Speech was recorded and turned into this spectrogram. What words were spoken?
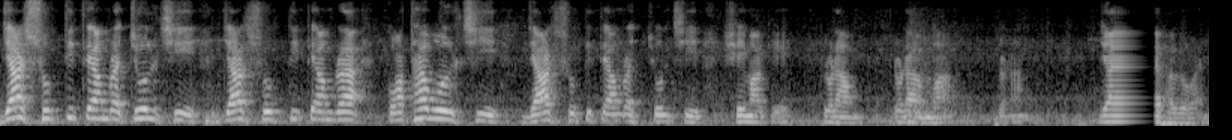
যার শক্তিতে আমরা চলছি, যার শক্তিতে আমরা কথা বলছি, যার শক্তিতে আমরা চলছি, সেই মাকে প্রণাম প্রণাম মা, প্রণাম। জয় ভগবান।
